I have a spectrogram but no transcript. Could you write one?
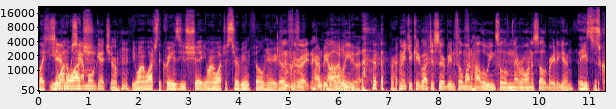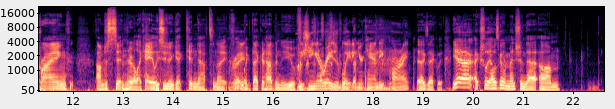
Like, Like you want to watch, Sam won't get you. you want to watch the craziest shit. You want to watch a Serbian film? Here you go. right? Happy No, Halloween. do that. Make your kid watch a Serbian film on Halloween, so they'll never want to celebrate again. He's just crying. I'm just sitting there like, hey, at least you didn't get kidnapped tonight. Right. like that could happen to you. At least you can get a razor blade in your candy. All right. Yeah, exactly. Yeah, actually, I was gonna mention that. Um,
